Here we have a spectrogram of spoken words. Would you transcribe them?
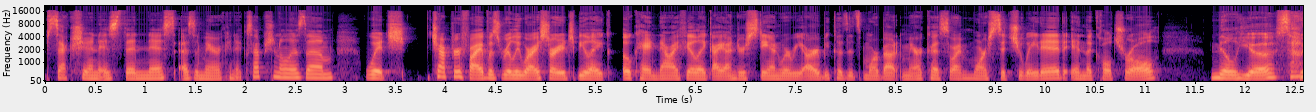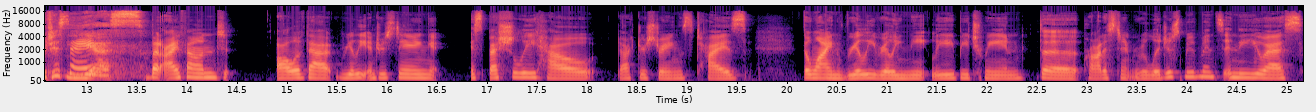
section is thinness as American exceptionalism, which chapter five was really where I started to be like, okay, now I feel like I understand where we are because it's more about America. So I'm more situated in the cultural milieu, so to say. Yes. But I found all of that really interesting, especially how Dr. Strings ties the line really, really neatly between the Protestant religious movements in the US,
